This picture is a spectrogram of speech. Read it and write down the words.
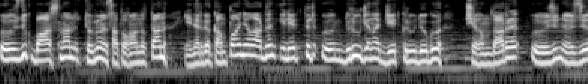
өздүк баасынан төмөн сатылгандыктан энергокомпаниялардын электр өндүрүү жана жеткирүүдөгү чыгымдары өзүн өзү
